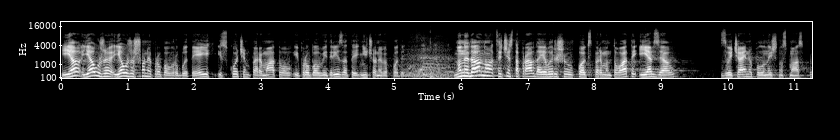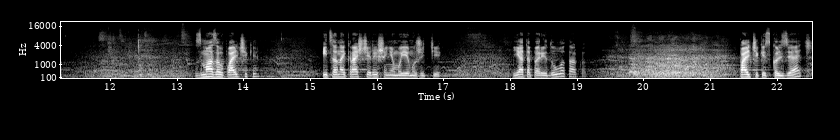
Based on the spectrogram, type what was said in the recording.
І я, я, вже, я вже що не пробував робити? Я їх і скотчем перематував, і пробував відрізати, нічого не виходить. Ну недавно, це чиста правда, я вирішив поекспериментувати, і я взяв звичайну полуничну смазку, змазав пальчики, і це найкраще рішення в моєму житті. Я тепер іду отак от. Пальчики скользять.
